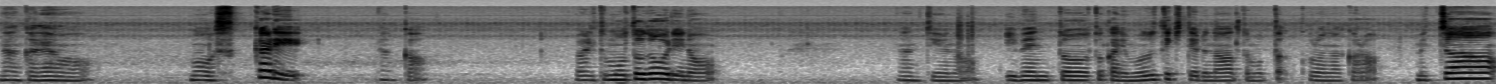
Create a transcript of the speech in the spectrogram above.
なんかでももうすっかりなんか割と元通りのなんていうのイベントとかに戻ってきてるなと思ったコロナから。めっちゃ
